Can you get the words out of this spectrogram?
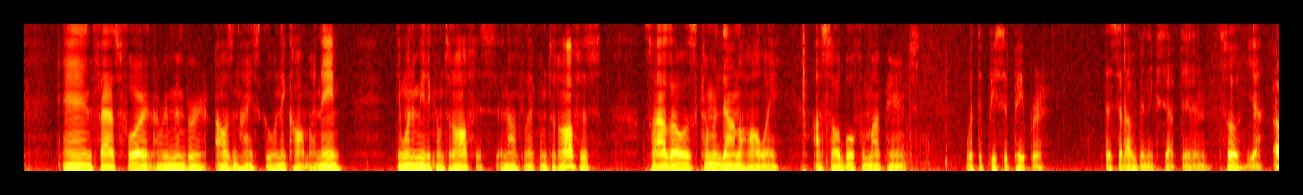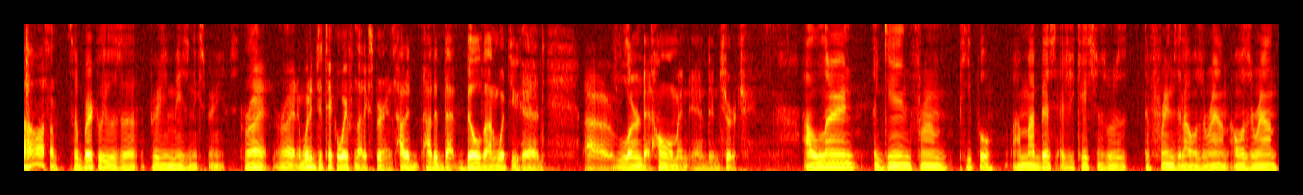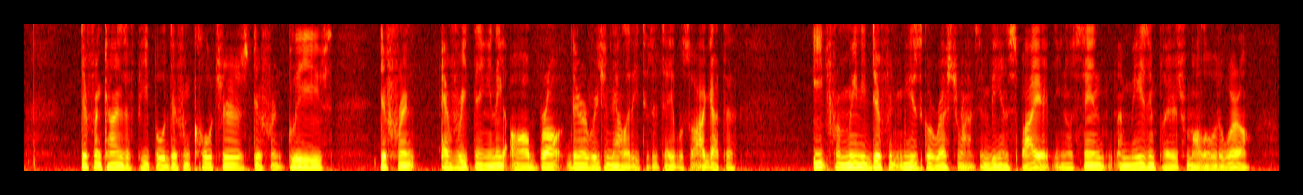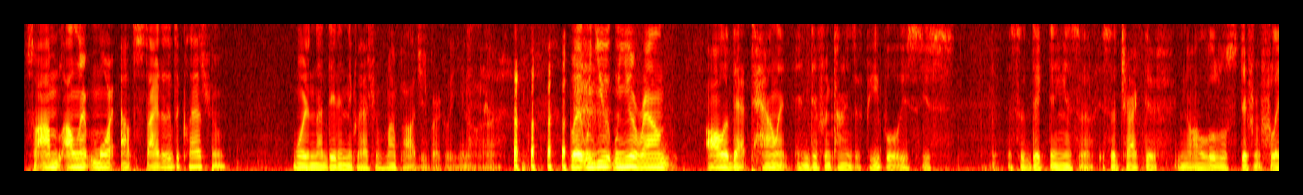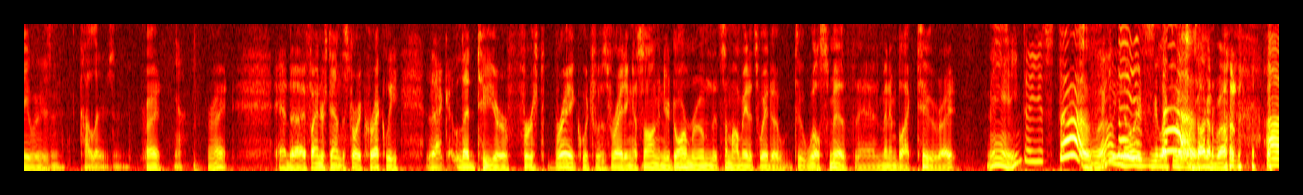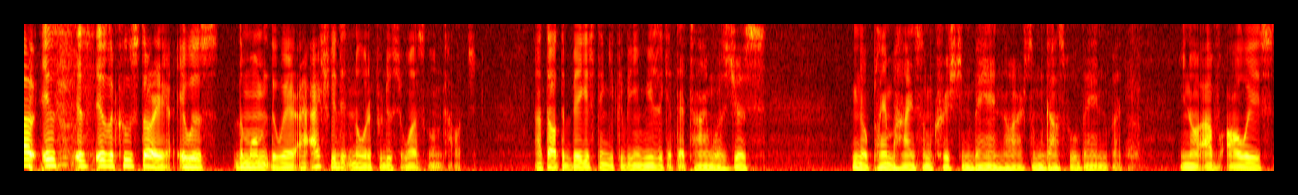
And fast forward, I remember I was in high school and they called my name. They wanted me to come to the office, and I was like, "Come to the office." So as I was coming down the hallway, I saw both of my parents with the piece of paper that said I've been accepted, and so yeah. Oh, awesome. So Berklee was a pretty amazing experience. Right, right. And what did you take away from that experience? How did how did that build on what you had uh, learned at home and, and in church? I learned again from people. Uh, my best education was the friends that I was around. I was around different kinds of people, different cultures, different beliefs, different everything, and they all brought their originality to the table. So I got to eat from many different musical restaurants and be inspired. You know, seeing amazing players from all over the world. So I'm, I learned more outside of the classroom, more than I did in the classroom. My apologies, Berklee. You know. Uh, but when you when you're around all of that talent and different kinds of people, it's just it's addicting. It's a it's attractive. You know, all those different flavors and colors and Right. yeah. Right. And uh, if I understand the story correctly, that led to your first break, which was writing a song in your dorm room that somehow made its way to, to Will Smith and Men in Black 2, right? Man, you know your stuff. Well, you you know, know, your we like to know what we're talking about. uh, it was, it's, it was a cool story. It was the moment where I actually didn't know what a producer was going to college. I thought the biggest thing you could be in music at that time was just, you know, playing behind some Christian band or some gospel band. But, you know, I've always,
